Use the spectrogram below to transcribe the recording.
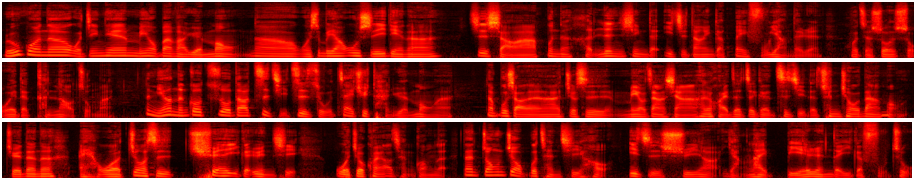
如果呢，我今天没有办法圆梦，那我是不是要务实一点呢？至少啊，不能很任性的一直当一个被抚养的人，或者说所谓的啃老族嘛。那你要能够做到自给自足，再去谈圆梦啊。那不少人啊，就是没有这样想啊，他就怀着这个自己的春秋大梦，觉得呢，哎呀，我就是缺一个运气，我就快要成功了，但终究不成气候，一直需要仰赖别人的一个辅助。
